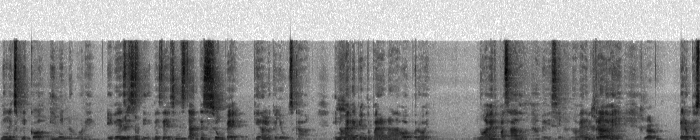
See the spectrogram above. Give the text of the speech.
Me lo explicó y me enamoré. Y desde, desde ese instante supe que era lo que yo buscaba. Y no me arrepiento para nada hoy por hoy no haber pasado a medicina, no haber entrado ahí. Claro. Pero pues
